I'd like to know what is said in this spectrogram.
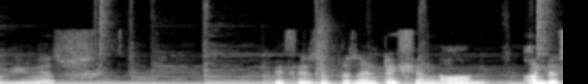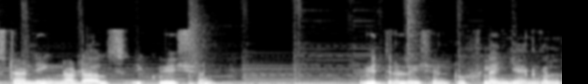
viewers, this is a presentation on understanding Nadal's equation with relation to flange angle.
